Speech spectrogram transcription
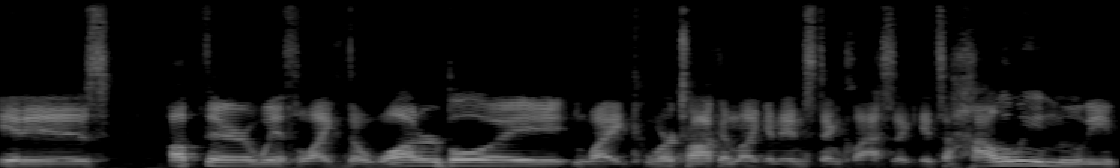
It is up there with like The Water Boy. Like we're talking like an instant classic. It's a Halloween movie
